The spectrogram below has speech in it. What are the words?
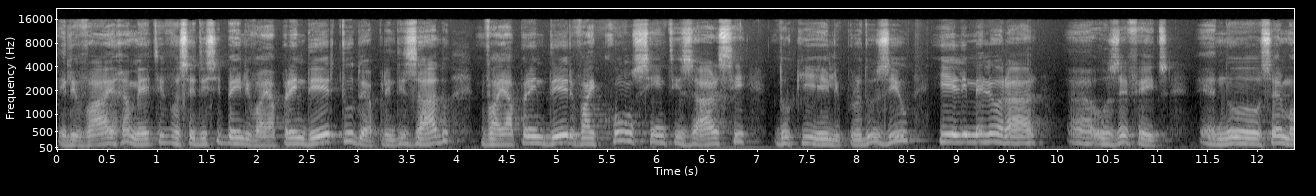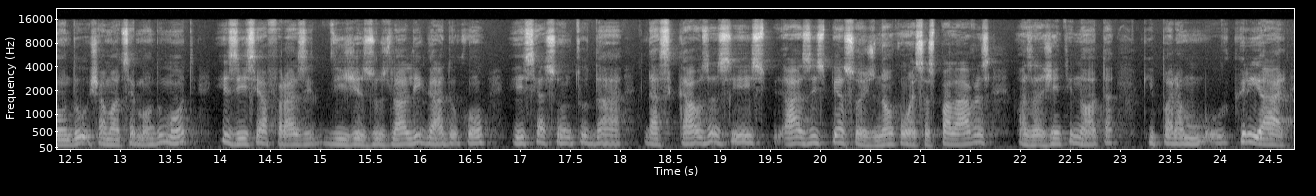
ele vai realmente, você disse bem, ele vai aprender, tudo é aprendizado, vai aprender, vai conscientizar-se do que ele produziu e ele melhorar uh, os efeitos. É, no sermão do chamado Sermão do Monte, existe a frase de Jesus lá ligado com esse assunto da, das causas e as expiações. Não com essas palavras, mas a gente nota que para criar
